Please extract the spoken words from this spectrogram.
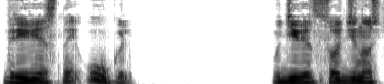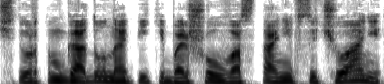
древесный уголь. В 994 году на пике Большого восстания в Сычуане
